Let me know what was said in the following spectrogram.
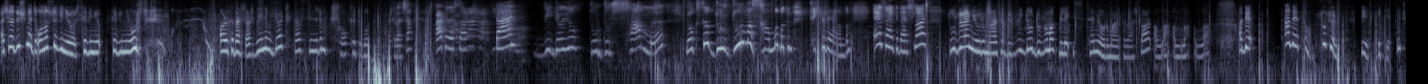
Aşağı düşmedi. Ona seviniyor. Seviniyor. Seviniyor. Arkadaşlar benim gerçekten sinirim çok kötü bozuldu arkadaşlar. Arkadaşlar ben videoyu durdursam mı yoksa durdurmasam mı? Bakın tekrar yandım. Evet arkadaşlar durduramıyorum maalesef. Video durdurmak bile istemiyorum arkadaşlar. Allah Allah Allah. Hadi. Hadi tamam susuyorum. 1, 2, 3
